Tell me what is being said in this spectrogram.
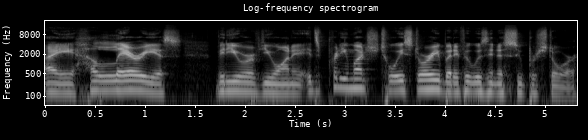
a hilarious video review on it. It's pretty much toy story but if it was in a superstore.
